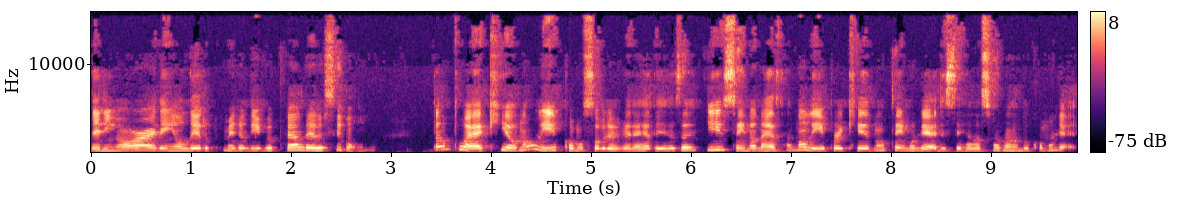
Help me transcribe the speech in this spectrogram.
ler em ordem ou ler o primeiro livro para ler o segundo. Tanto é que eu não li Como Sobreviver à Realeza e, sendo honesta, não li porque não tem mulheres se relacionando com mulheres.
